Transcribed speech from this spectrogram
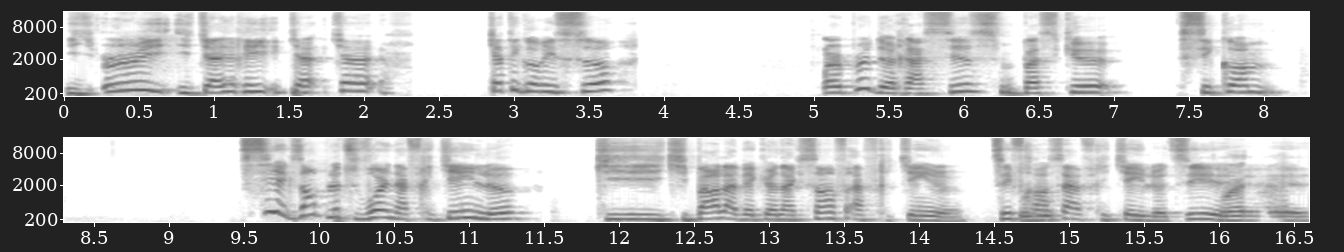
ils- eux ils carré- ca- ca- catégorise ça un peu de racisme parce que c'est comme. Si, exemple, là, tu vois un Africain, là, qui, qui parle avec un accent africain, là. Tu sais, français-africain, là, tu sais. Ouais. euh,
